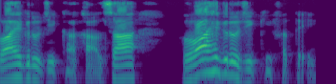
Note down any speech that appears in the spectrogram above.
ਵਾਹਿਗੁਰੂ ਜੀ ਕਾ ਖਾਲਸਾ, ਵਾਹਿਗੁਰੂ ਜੀ ਕੀ ਫਤਿਹ।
